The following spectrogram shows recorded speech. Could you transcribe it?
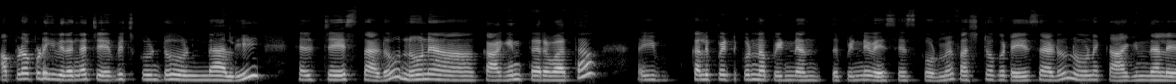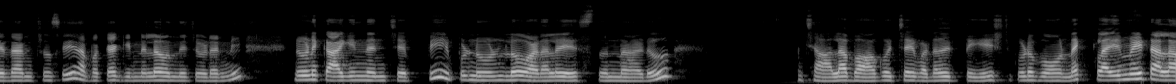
అప్పుడప్పుడు ఈ విధంగా చేపించుకుంటూ ఉండాలి హెల్ప్ చేస్తాడు. నూనె కాగిన తర్వాత ఈ కలిపి పెట్టుకున్న పిండి అంత పిండి వేసేసుకోవడమే. ఫస్ట్ ఒకటి వేసాడు నూనె కాగిందా లేదా అని చూసి ఆ పక్క గిన్నెలో ఉంది చూడండి. నూనె కాగిందని చెప్పి ఇప్పుడు నూనెలో వడలు వేస్తున్నాడు. చాలా బాగా వచ్చాయి వడలు టేస్ట్ కూడా బాగున్నాయి. క్లైమేట్ అలా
